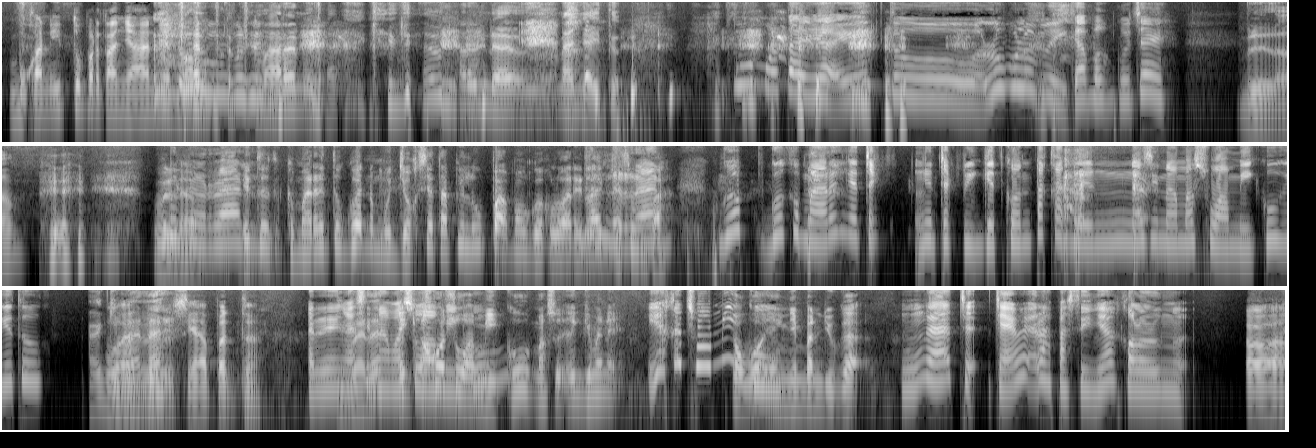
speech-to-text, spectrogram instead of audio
bukan itu pertanyaannya Kan dong kemarin udah kita kemarin udah nanya itu. Gua mau tanya itu, lu belum nikah Bang Kucai? Belum. belum Beneran. itu kemarin tuh gue nemu jokesnya tapi lupa mau gue keluarin lagi sumpah Beneran. Gue gue kemarin ngecek ngecek di get kontak ada yang ngasih nama suamiku gitu. Ah, gimana? Waduh, siapa tuh Ada yang ngasih Gimana? nama eh kok suamiku. suamiku maksudnya gimana Iya kan suamiku. cowok yang nyimpan juga Enggak, ce- cewek lah pastinya kalau oh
